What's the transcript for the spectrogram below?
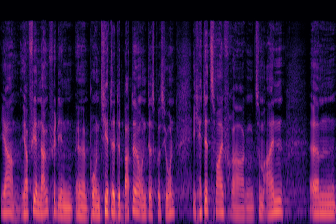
Ja, ja, vielen Dank für die äh, pointierte Debatte und Diskussion. Ich hätte zwei Fragen. Zum einen ähm,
